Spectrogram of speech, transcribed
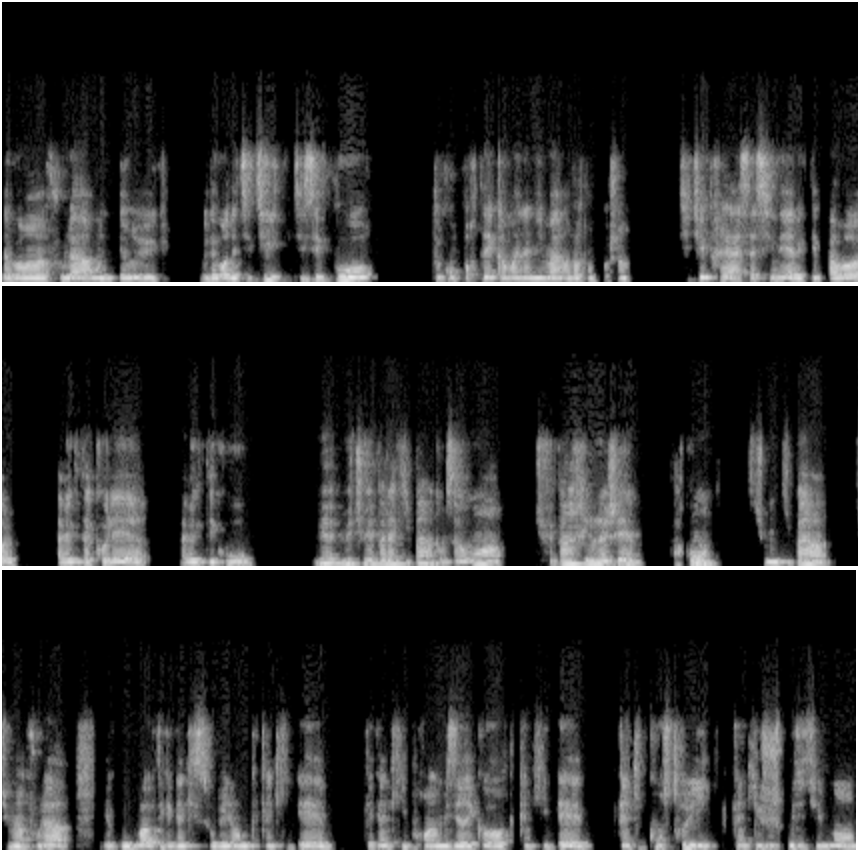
d'avoir un foulard ou une perruque, ou d'avoir des titis, si c'est pour te comporter comme un animal envers ton prochain. Si tu es prêt à assassiner avec tes paroles, avec ta colère, avec tes coups, mieux, mieux tu mets pas la kippa, comme ça au moins tu fais pas un chilou chaîne. Par contre, si tu mets une kippa, tu mets un foulard, et qu'on voit que tu es quelqu'un qui est souriant, quelqu'un qui aime, quelqu'un qui prend miséricorde, quelqu'un qui aide, quelqu'un qui construit, quelqu'un qui juge positivement,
